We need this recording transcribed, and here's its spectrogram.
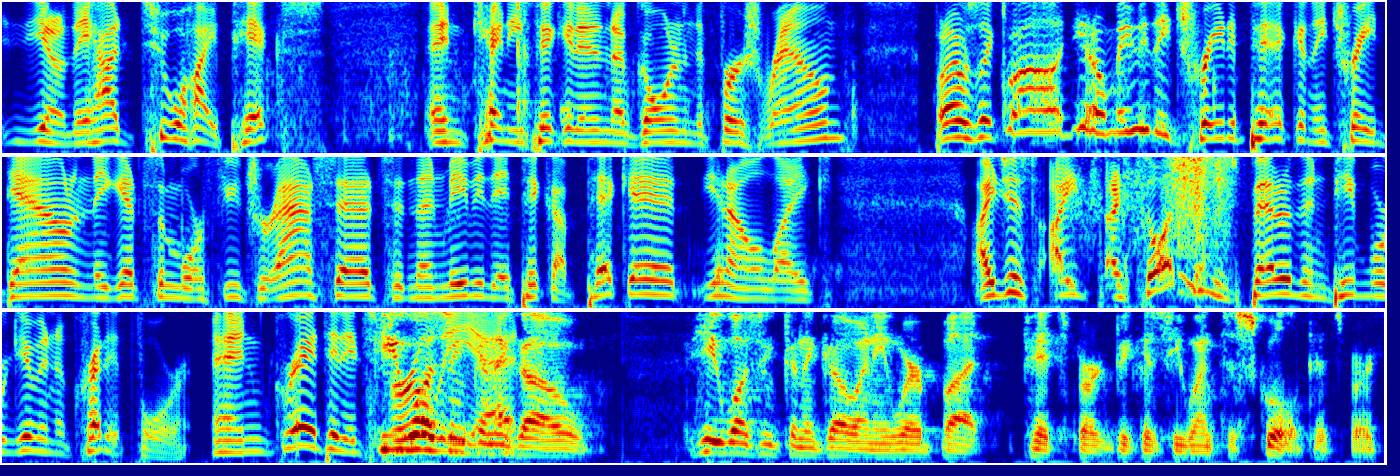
You know, they had two high picks, and Kenny Pickett ended up going in the first round. But I was like, well, you know, maybe they trade a pick and they trade down and they get some more future assets, and then maybe they pick up Pickett. You know, like. I just I, I thought he was better than people were giving him credit for. And granted, it's he early wasn't going to go. He wasn't going to go anywhere but Pittsburgh because he went to school at Pittsburgh.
